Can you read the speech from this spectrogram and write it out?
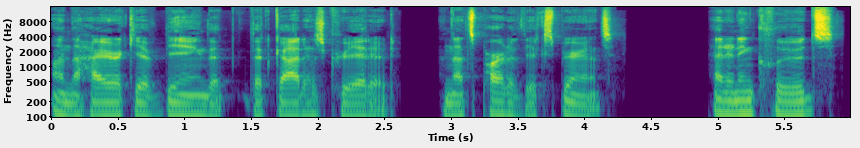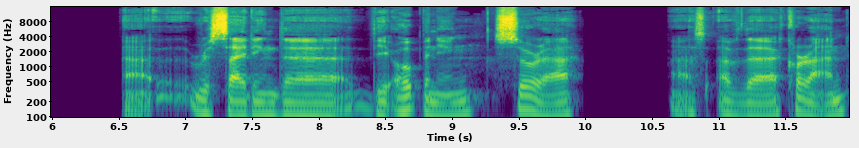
on the hierarchy of being that that god has created. And that's part of the experience. And it includes uh, reciting the the opening surah uh, of the quran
